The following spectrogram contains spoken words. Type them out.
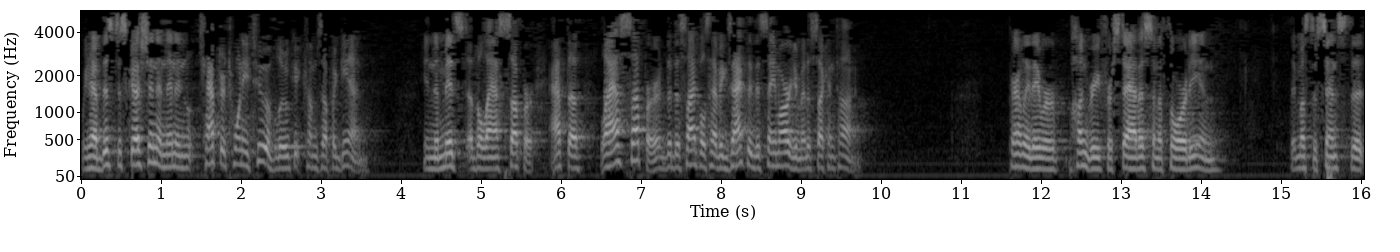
We have this discussion, and then in chapter 22 of Luke, it comes up again in the midst of the Last Supper. At the Last Supper, the disciples have exactly the same argument a second time. Apparently, they were hungry for status and authority, and they must have sensed that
